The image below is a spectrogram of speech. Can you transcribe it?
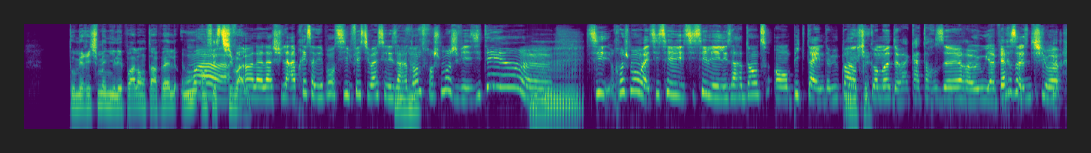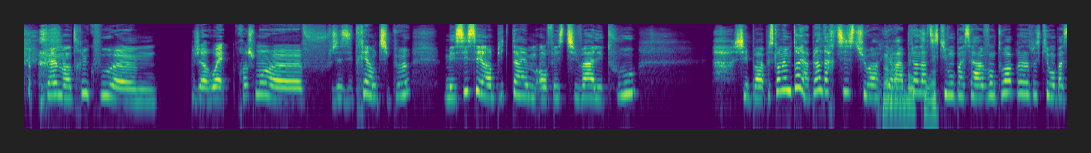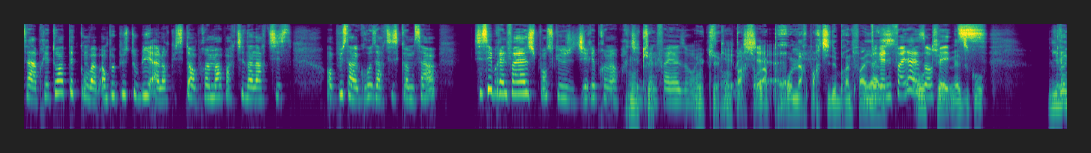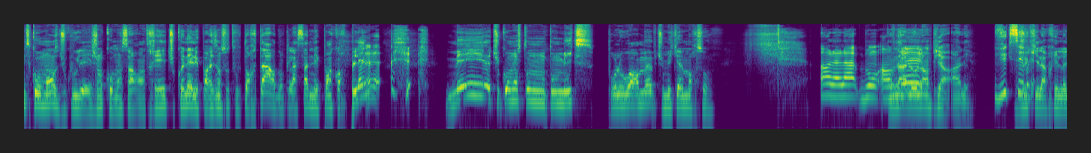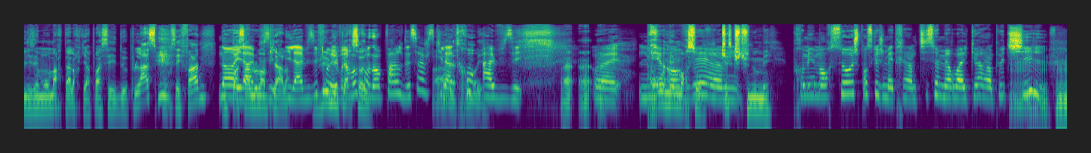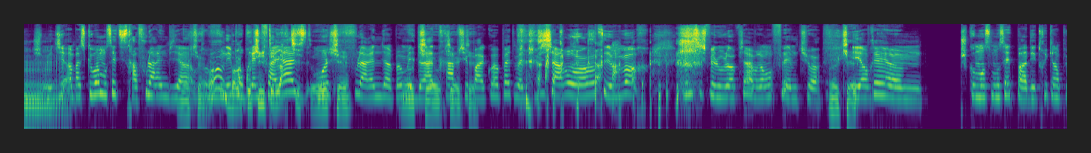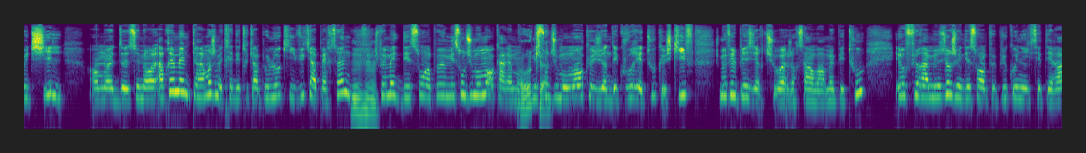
Tommy Richman, il est pas là, on t'appelle. Ou Moi, un festival. Oh là là, je suis là. Après, ça dépend. Si le festival c'est les Mhm. Ardentes, franchement, je vais hésiter. Hein, euh. Hmm. Si, franchement, ouais, si c'est si c'est les, les ardentes en peak time, t'as vu pas un truc en mode euh, à 14h où il y a personne, tu vois. Quand même un truc où euh, genre ouais, franchement euh, pff, j'hésiterais un petit peu, mais si c'est un peak time en festival et tout je sais pas, parce qu'en même temps, il y a plein d'artistes, tu vois. Il y aura plein d'artistes qui vont passer avant toi, plein d'artistes qui vont passer après toi. Peut-être qu'on va un peu plus t'oublier, alors que si t'es en première partie d'un artiste En plus, un gros artiste comme ça. Si c'est Bren Fayaz, je pense que je dirais première partie de Bren Fayaz. en vrai, Ok, que, on part sur la euh, première partie de Brent Fayaz. Bren Fayaz, en fait. let's go. L'event commence, du coup, les gens commencent à rentrer. Tu connais, les Parisiens sont tout le temps en retard, donc la salle n'est pas encore pleine. Mais tu commences ton, ton mix. Pour le warm-up, tu mets quel morceau? Oh là là, bon, en On vrai, à l'Olympia, allez. vu que c'est Vu vrai. qu'il a pris l'Elysée Montmartre alors qu'il n'y a pas assez de place pour ses fans, Non, on passe il a à l'Olympia. Il a abusé. Il 2000 faudrait vraiment qu'on en parle de ça parce Ah, qu'il a laisse trop tomber. abusé. Ouais, ouais, ouais. Ouais. Mais Premier en morceau, euh, qu'est-ce que tu nous mets? Premier morceau, je pense que je mettrais un petit Summer Walker un peu chill. Hmm. Je me dis, ah, parce que moi, mon set, il sera full R&B. Hein. Ok. Autant Ouais, vous venez dans la pour Bren continuité de Fayaz, moi, je suis full R&B. Pas me mettre de la trappe, je sais pas quoi. Pas te mettre du charo, hein, c'est mort. Même si je fais l'Olympia, vraiment flemme, tu vois. Et en vrai, euh, je commence mon set par des trucs un peu chill, en mode Summer Après, même carrément, je mettrais des trucs un peu low qui, vu qu'il y a personne, Mhm. je peux mettre des sons un peu, mes sons du moment carrément. Ok. Mes sons du moment que je viens de découvrir et tout, que je kiffe. Je me fais plaisir, tu vois. Genre, c'est un warm-up et tout. Et au fur et à mesure, je mets des sons un peu plus connus, etc.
